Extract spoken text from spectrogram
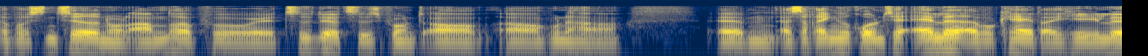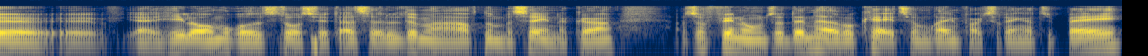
repræsenteret nogle andre på et tidligere tidspunkt, og, og hun har øhm, altså ringet rundt til alle advokater i hele, øh, ja, hele området stort set, altså alle dem har haft noget med sagen at gøre, og så finder hun så den her advokat, som rent faktisk ringer tilbage,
